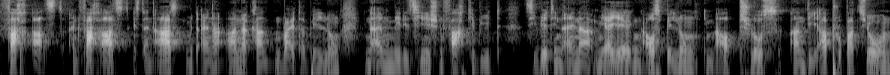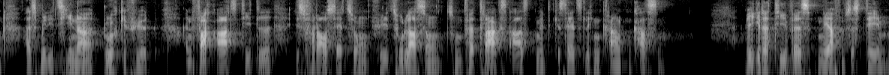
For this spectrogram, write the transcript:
Facharzt: Ein Facharzt ist ein Arzt mit einer anerkannten Weiterbildung in einem medizinischen Fachgebiet. Sie wird in einer mehrjährigen Ausbildung im Abschluss an die Approbation als Mediziner durchgeführt. Ein Facharzttitel ist Voraussetzung für die Zulassung zum Vertragsarzt mit gesetzlichen Krankenkassen. Vegetatives Nervensystem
